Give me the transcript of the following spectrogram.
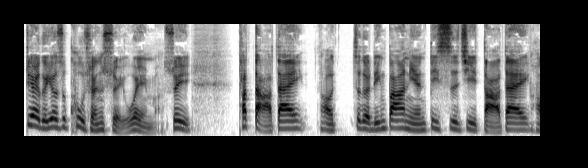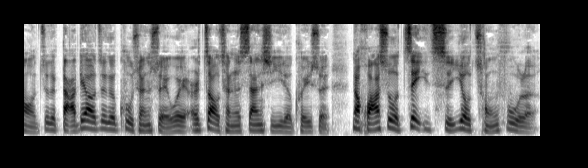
第二个又是库存水位嘛，所以他打呆，好，这个零八年第四季打呆，好，这个打掉这个库存水位，而造成了三十亿的亏损。那华硕这一次又重复了，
